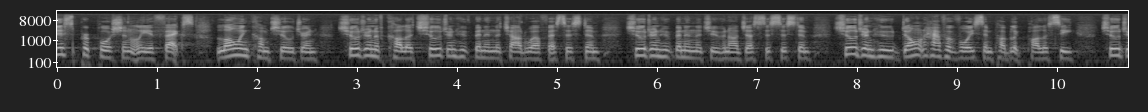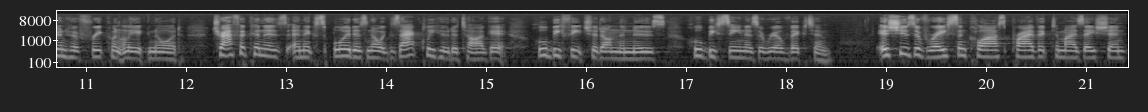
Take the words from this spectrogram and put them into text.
disproportionately affects low-income children, children of color, children who've been in the child welfare system, children who've been in the juvenile justice system, children who don't have a voice in public policy, children who are frequently ignored. Traffickers and exploiters know exactly who to target, who'll be featured on the news, who'll be seen as a real victim. Issues of race and class, prior victimization,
